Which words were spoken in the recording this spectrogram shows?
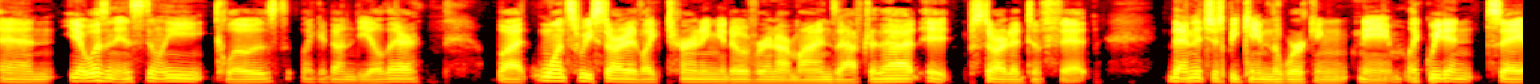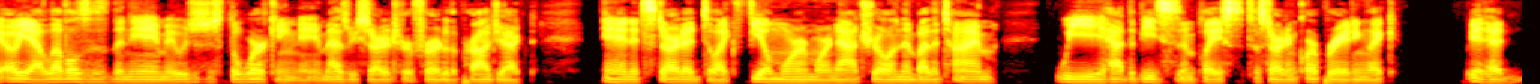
And you know, it wasn't instantly closed, like a done deal there. But once we started like turning it over in our minds after that, it started to fit. Then it just became the working name. Like we didn't say, oh yeah, levels is the name. It was just the working name as we started to refer to the project. And it started to like feel more and more natural. And then by the time we had the pieces in place to start incorporating, like it had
